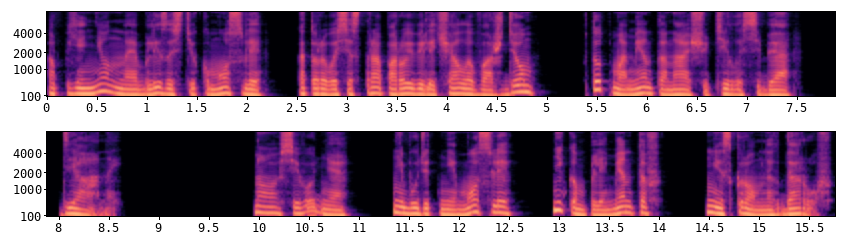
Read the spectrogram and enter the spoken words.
Опьяненная близостью к Мосли, которого сестра порой величала вождем, в тот момент она ощутила себя Дианой. Но сегодня не будет ни Мосли, ни комплиментов, ни скромных даров.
